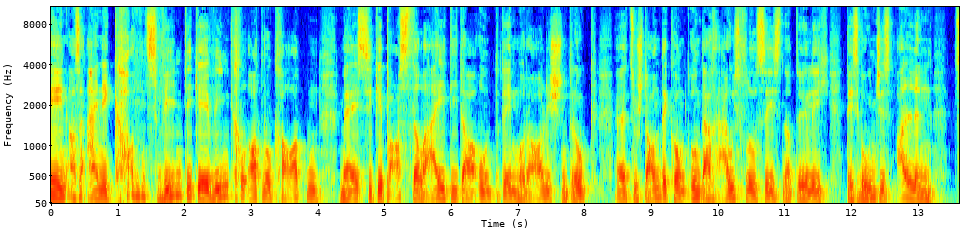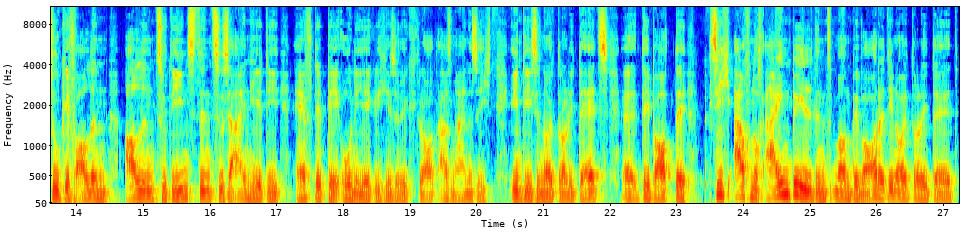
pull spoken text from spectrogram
gehen also eine ganz windige, winkeladvokatenmäßige Bastelei, die da unter dem moralischen Druck äh, zustande kommt und auch Ausfluss ist natürlich des Wunsches, allen zu gefallen, allen zu Diensten zu sein, hier die FDP ohne jegliches Rückgrat aus meiner Sicht in dieser Neutralitätsdebatte sich auch noch einbildend, man bewahre die Neutralität,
